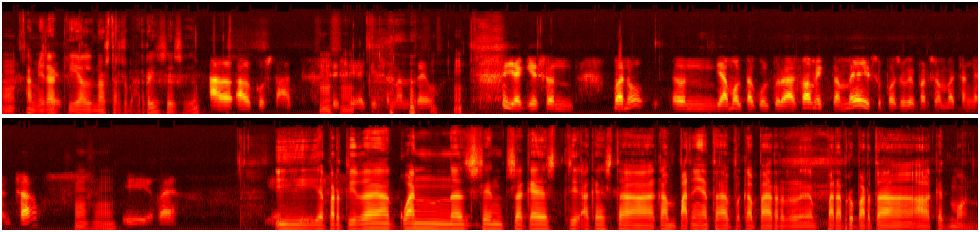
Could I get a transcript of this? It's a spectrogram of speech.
Mm. Ah, mira, aquí als nostres barris, sí, sí. al, al costat, sí, Mhm. sí, aquí a Sant Andreu. I aquí són, bueno, on hi ha molta cultura de còmic també, i suposo que per això em vaig enganxar, Uh -huh. i res. I a partir de quan sents aquest, aquesta campanyeta per, per apropar-te a aquest món?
